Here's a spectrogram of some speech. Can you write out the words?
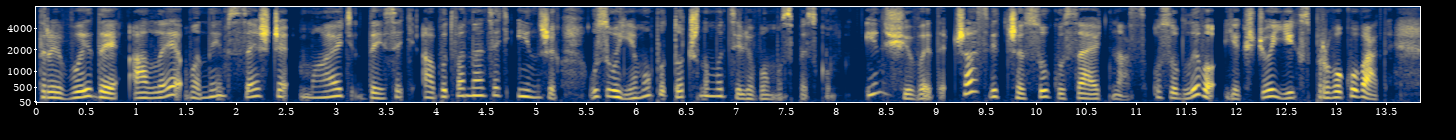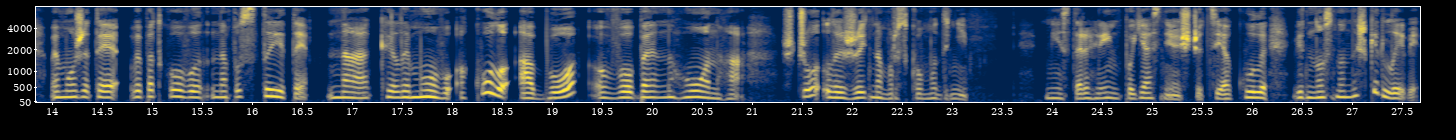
три види, але вони все ще мають 10 або 12 інших у своєму поточному цільовому списку. Інші види час від часу кусають нас, особливо якщо їх спровокувати. Ви можете випадково напустити на килимову акулу або вобенгонга, що лежить на морському дні. Містер Грін пояснює, що ці акули відносно нешкідливі,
